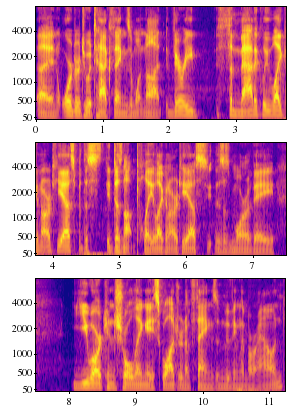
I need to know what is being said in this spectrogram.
uh, in order to attack things and whatnot. Very thematically like an RTS, but this it does not play like an RTS. This is more of a you are controlling a squadron of things and moving them around.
